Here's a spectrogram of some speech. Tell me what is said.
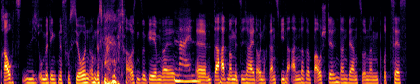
braucht es nicht unbedingt eine Fusion, um das mal nach draußen zu geben, weil ähm, da hat man mit Sicherheit auch noch ganz viele andere Baustellen dann während so einem Prozess,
